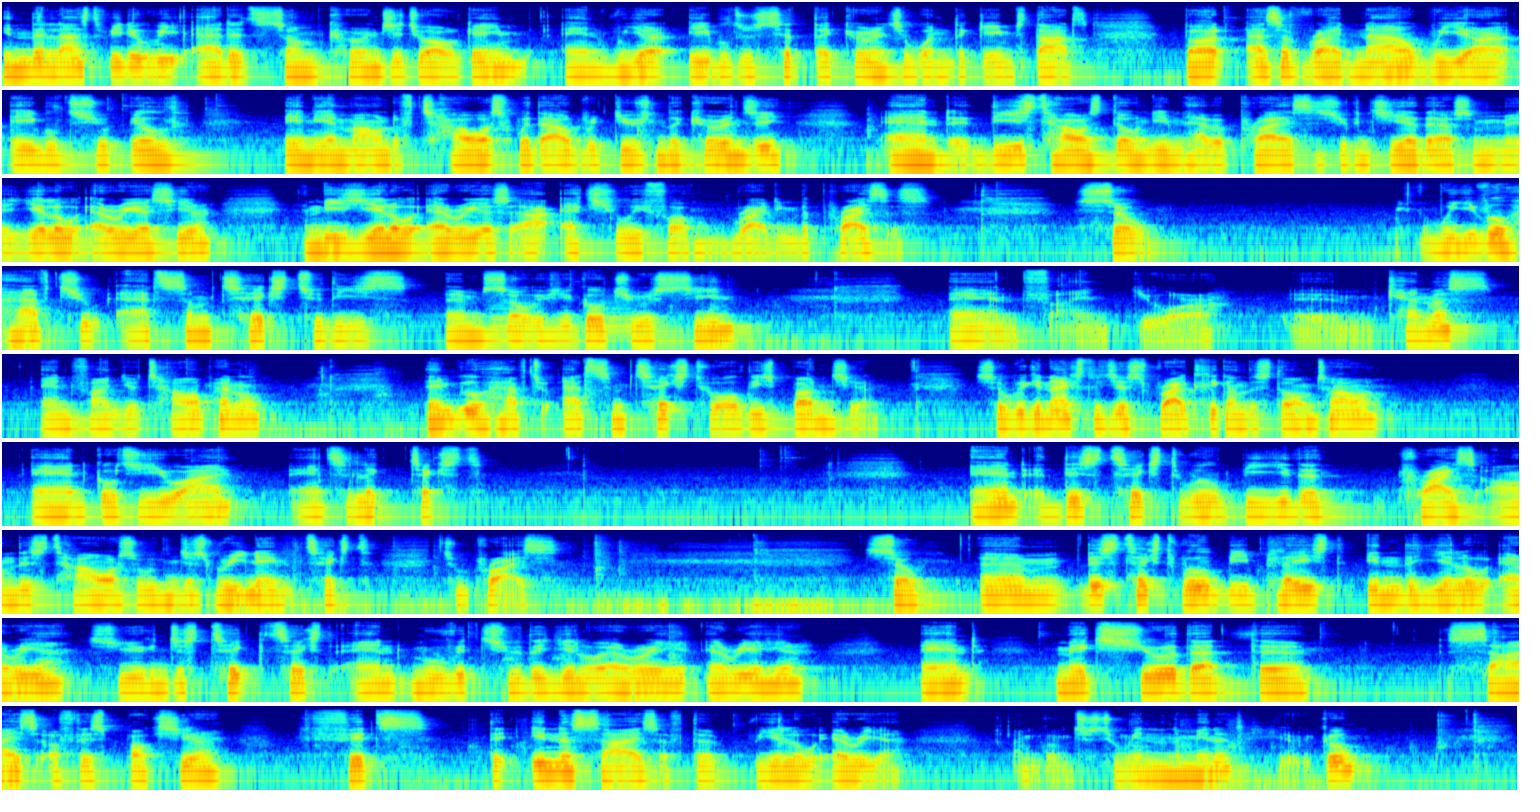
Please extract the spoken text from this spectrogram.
In the last video we added some currency to our game and we are able to set that currency when the game starts. But as of right now we are able to build any amount of towers without reducing the currency. And these towers don't even have a price. As you can see here, there are some uh, yellow areas here. And these yellow areas are actually for writing the prices. So we will have to add some text to these. Um, so if you go to your scene and find your um, canvas and find your tower panel, then we'll have to add some text to all these buttons here. So we can actually just right click on the storm tower and go to UI and select text. And this text will be the price on this tower. So we can just rename the text to price. So um, this text will be placed in the yellow area. So you can just take the text and move it to the yellow area, area here and make sure that the size of this box here fits the inner size of the yellow area. I'm going to zoom in in a minute. Here we go.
